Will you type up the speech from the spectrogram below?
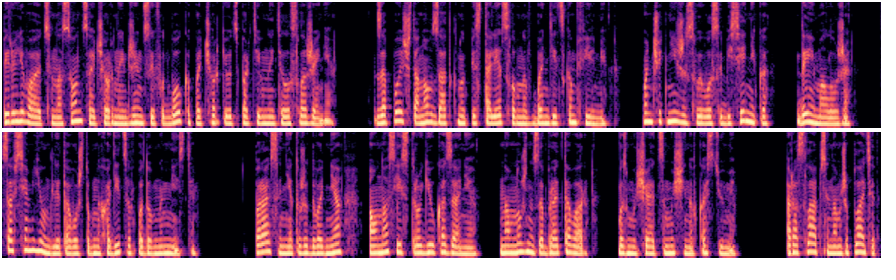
переливаются на солнце, а черные джинсы и футболка подчеркивают спортивное телосложение. За пояс штанов заткнут пистолет, словно в бандитском фильме. Он чуть ниже своего собеседника, да и моложе. Совсем юн для того, чтобы находиться в подобном месте. Прайса нет уже два дня, а у нас есть строгие указания. Нам нужно забрать товар», — возмущается мужчина в костюме. «Расслабься, нам же платят,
